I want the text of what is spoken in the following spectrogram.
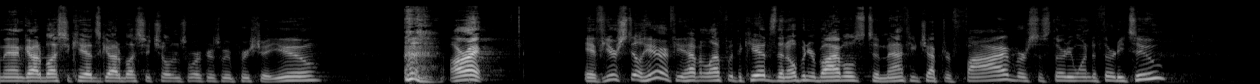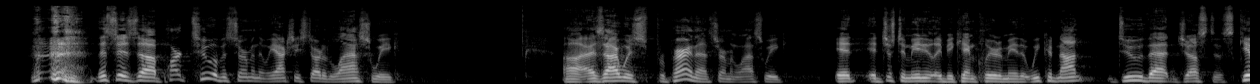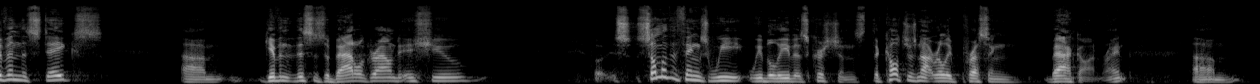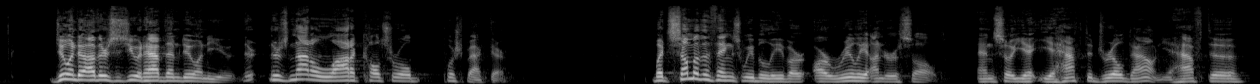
Amen. God bless you, kids. God bless you, children's workers. We appreciate you. All right. If you're still here, if you haven't left with the kids, then open your Bibles to Matthew chapter 5, verses 31 to 32. this is uh, part two of a sermon that we actually started last week. Uh, as I was preparing that sermon last week, it, it just immediately became clear to me that we could not do that justice. Given the stakes, um, given that this is a battleground issue, some of the things we, we believe as Christians, the culture's not really pressing back on, right? Um, do unto others as you would have them do unto you. There, there's not a lot of cultural pushback there. But some of the things we believe are, are really under assault. And so you, you have to drill down. You have to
